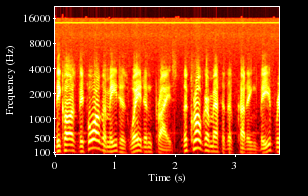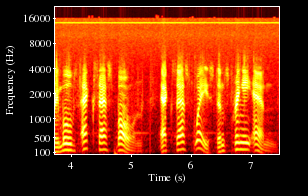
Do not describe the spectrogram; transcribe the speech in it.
Because before the meat is weighed and priced, the Kroger method of cutting beef removes excess bone, excess waste, and stringy ends.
